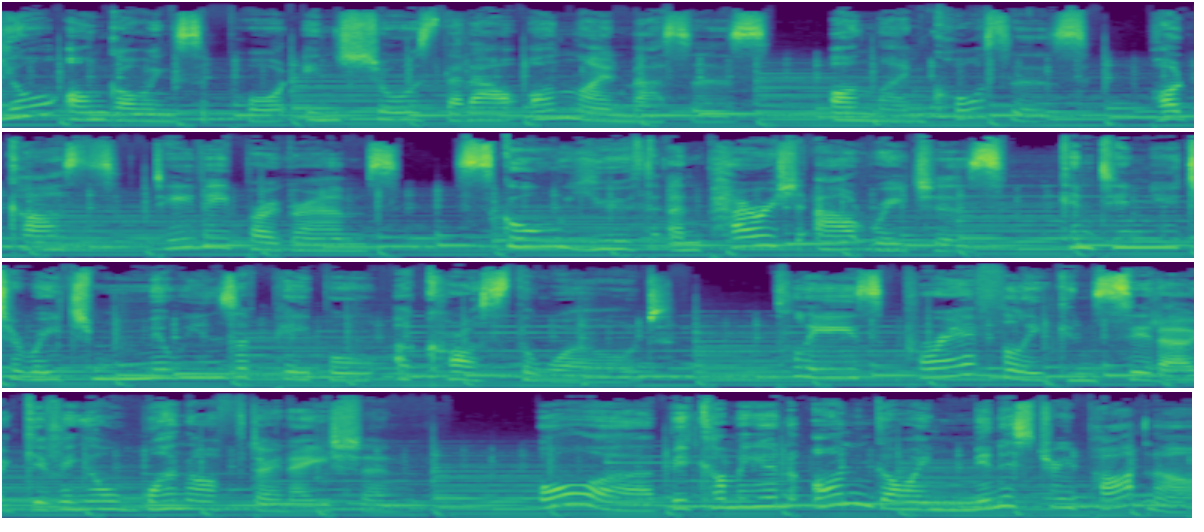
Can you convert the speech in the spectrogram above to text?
Your ongoing support ensures that our online masses, online courses, podcasts, TV programs, school, youth, and parish outreaches continue to reach millions of people across the world. Please prayerfully consider giving a one off donation or becoming an ongoing ministry partner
